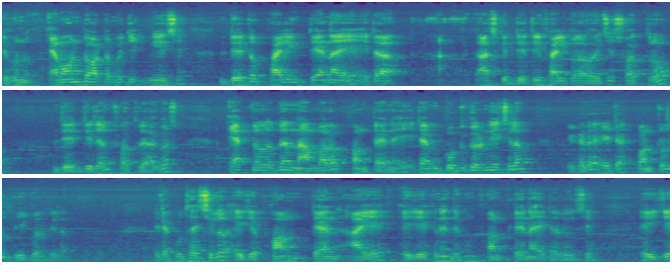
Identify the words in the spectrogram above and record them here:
দেখুন অ্যামাউন্টটা অটোমেটিক নিয়েছে। ডেট অফ ফাইলিং টেন আইয়ে এটা আজকের ডেটেই ফাইল করা হয়েছে, সতেরো ডেট দিলাম, সতেরোই আগস্ট। এক acknowledgement number of form ten I এটা আমি কপি করে নিয়েছিলাম। এখানে এটা কন্ট্রোল ভি করে দিলাম। এটা কোথায় ছিল? এই যে ফর্ম টেন আই এ, এই যে এখানে দেখুন ফর্ম টেন আই এটা রয়েছে। এই যে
